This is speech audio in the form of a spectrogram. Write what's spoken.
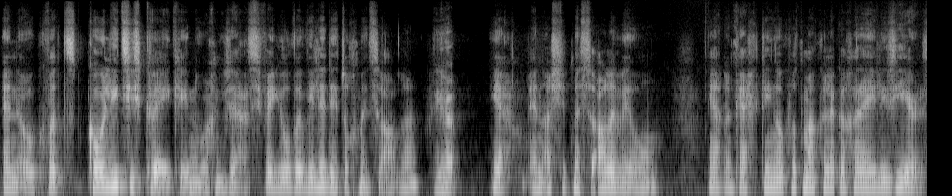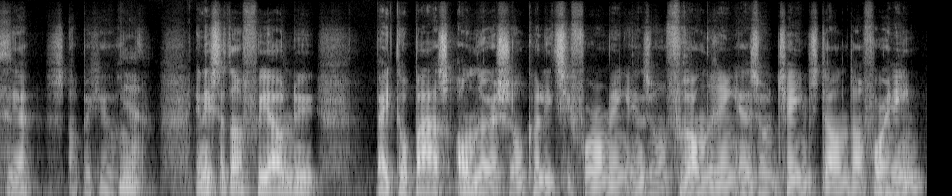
En ook wat coalities kweken in de organisatie. Van joh, we willen dit toch met z'n allen. Ja. Ja, en als je het met z'n allen wil, ja, dan krijg je dingen ook wat makkelijker gerealiseerd. Ja, snap ik heel goed. Ja. En is dat dan voor jou nu bij Topaas anders, zo'n coalitievorming en zo'n verandering en zo'n change dan, dan voorheen?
